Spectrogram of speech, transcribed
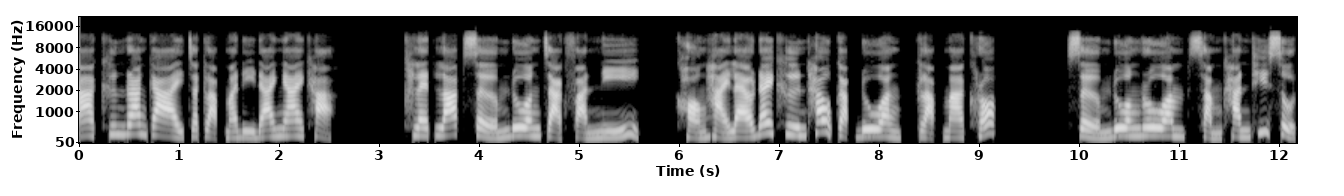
มากขึ้นร่างกายจะกลับมาดีได้ง่ายค่ะ เคล็ดลับเสริมดวงจากฝันนี้ ของหายแล้วได้คืนเท่ากับดวง กลับมาครบ เสริมดวงรวมสำคัญที่สุด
